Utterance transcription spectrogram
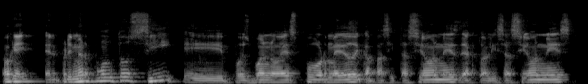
Ok, el primer punto sí, eh, pues bueno, es por medio de capacitaciones, de actualizaciones,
